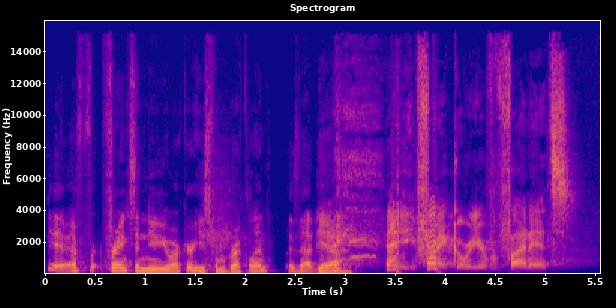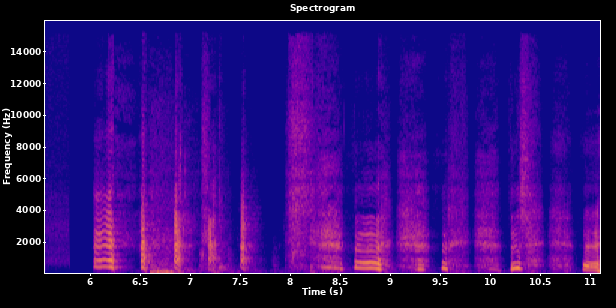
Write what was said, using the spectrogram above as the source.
yeah, Fr- Frank's a New Yorker. He's from Brooklyn. Is that Yeah. Hey, Frank over here from finance. this uh,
